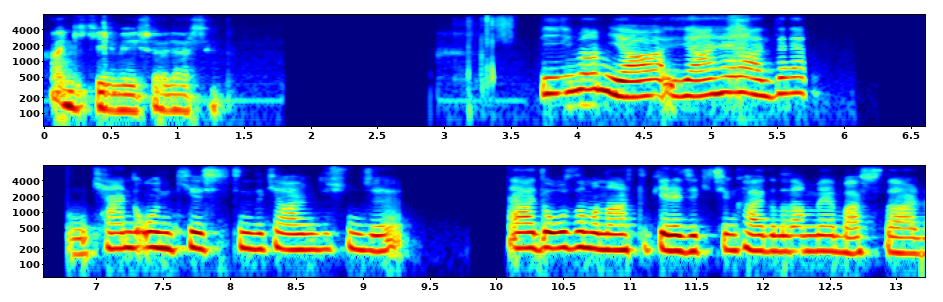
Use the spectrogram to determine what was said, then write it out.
hangi kelimeyi söylersin? Bilmem ya. Yani herhalde kendi 12 yaşındaki halimi düşünce herhalde o zaman artık gelecek için kaygılanmaya başlar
